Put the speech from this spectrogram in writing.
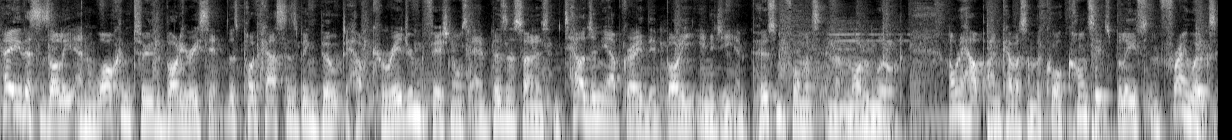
Hey, this is Olly, and welcome to The Body Reset. This podcast has been built to help career driven professionals and business owners intelligently upgrade their body, energy, and personal performance in the modern world. I want to help uncover some of the core concepts, beliefs, and frameworks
